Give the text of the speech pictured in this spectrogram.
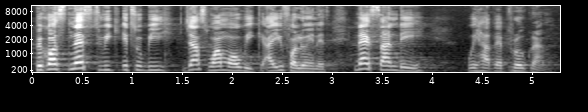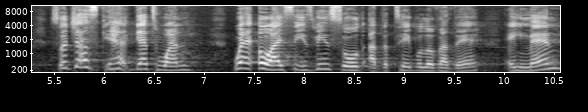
because next week it will be just one more week. Are you following it? Next Sunday, we have a program. So just get one. Where, oh, I see, it's being sold at the table over there. Amen.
